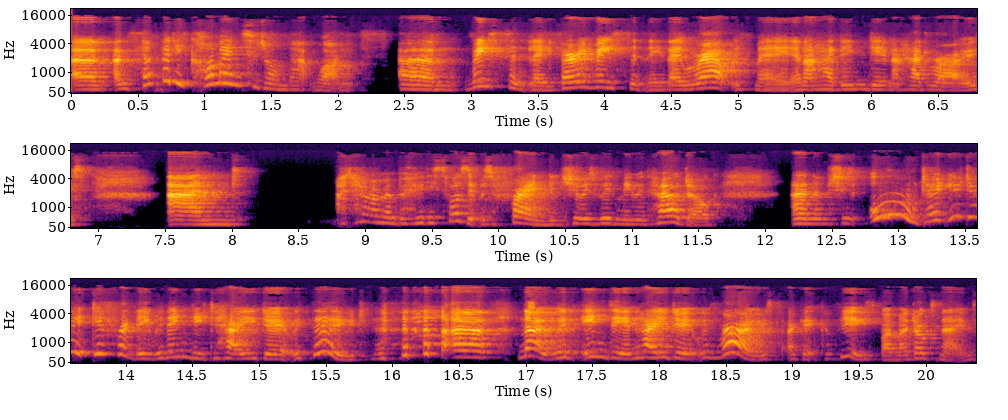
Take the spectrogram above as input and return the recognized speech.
Um, and somebody commented on that once um, recently very recently. They were out with me and i had indy and i had rose. And I don't remember who this was. It was a friend, and she was with me with her dog. And um, she's, oh, don't you do it differently with Indy to how you do it with Dude? uh, no, with Indy and how you do it with Rose. I get confused by my dog's names.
